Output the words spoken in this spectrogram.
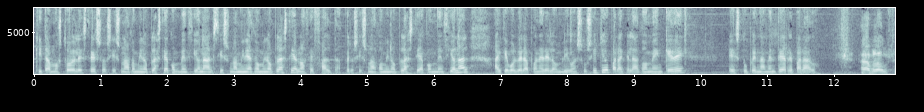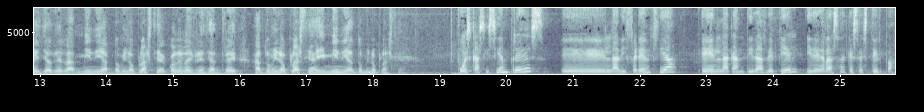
quitamos todo el exceso si es una abdominoplastia convencional. Si es una mini abdominoplastia no hace falta, pero si es una abdominoplastia convencional hay que volver a poner el ombligo en su sitio para que el abdomen quede estupendamente reparado. Ha hablado usted ya de la mini abdominoplastia. ¿Cuál es la diferencia entre abdominoplastia y mini abdominoplastia? Pues casi siempre es eh, la diferencia en la cantidad de piel y de grasa que se estirpa.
